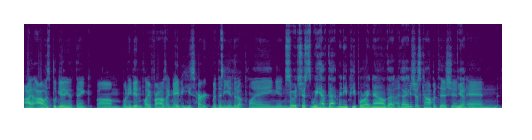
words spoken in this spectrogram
I, I was beginning to think um, when he didn't play Friday, I was like, maybe he's hurt, but then he ended up playing, and So it's just we have that many people right now that I that think it's just competition. Yeah. And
